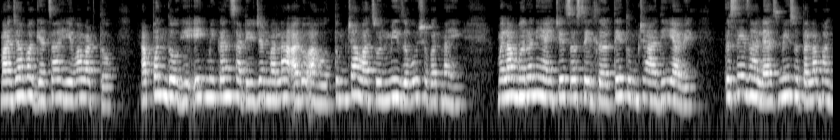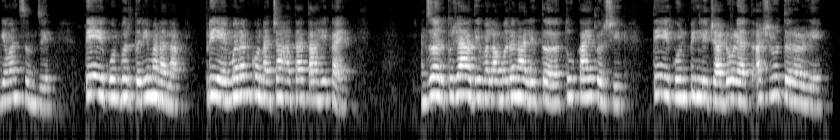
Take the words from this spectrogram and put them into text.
माझ्या भाग्याचा हेवा वाटतो. आपण दोघे एकमेकांसाठी जन्माला आलो आहोत. तुमच्या वाचून मी जगू शकत नाही. मला मरण यायचेच असेल तर ते तुमच्या आधी यावे. तसे झाल्यास मी स्वतःला भाग्यवान समजेल. ते ऐकून भरतरी म्हणाला प्रिये मरण कोणाच्या हातात आहे काय? जर तुझ्या आधी मला मरण आले तर तू काय करशील? ते ऐकून पिंगलीच्या डोळ्यात अश्रू तरळले.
